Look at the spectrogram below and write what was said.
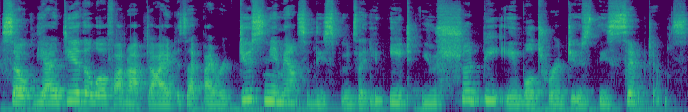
So the idea of the low FODMAP diet is that by reducing the amounts of these foods that you eat, you should be able to reduce these symptoms symptoms.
